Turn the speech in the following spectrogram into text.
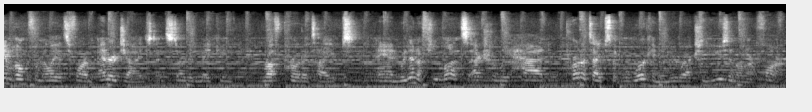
Came home from Elliot's farm energized and started making rough prototypes and within a few months actually had prototypes that were working and we were actually using on our farm.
